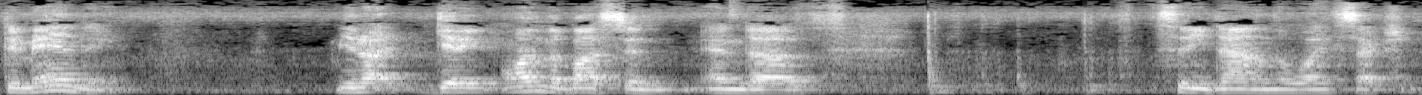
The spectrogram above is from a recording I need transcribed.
demanding you're not getting on the bus and, and uh, sitting down in the white section.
